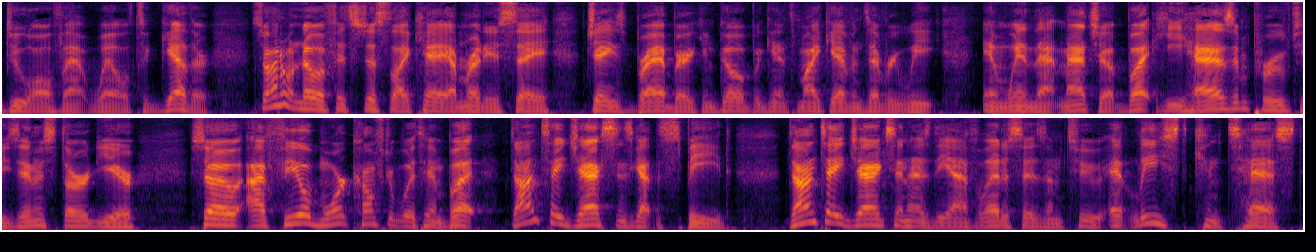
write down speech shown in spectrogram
do all that well together. So I don't know if it's just like, hey, I'm ready to say James Bradberry can go up against Mike Evans every week and win that matchup, but he has improved. He's in his third year. So I feel more comfortable with him, but Donte Jackson's got the speed. Donte Jackson has the athleticism to at least contest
